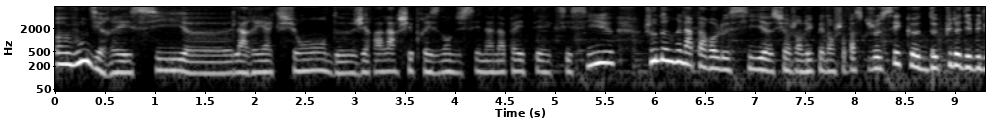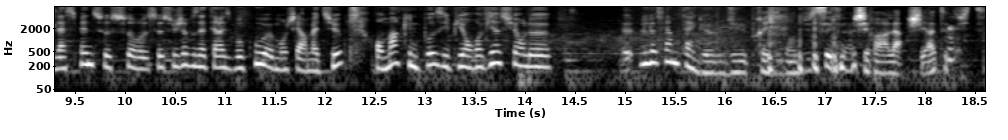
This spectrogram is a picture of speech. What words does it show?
Euh, vous me direz si euh, la réaction de Gérard Larcher, président du Sénat, n'a pas été excessive. Je vous donnerai la parole aussi euh, sur Jean-Luc Mélenchon, parce que je sais que depuis le début de la semaine, ce, sujet vous intéresse beaucoup, mon cher Mathieu. On marque une pause et puis on revient sur le, le ferme ta gueule du président du Sénat, Gérard Larcher. À tout de suite.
